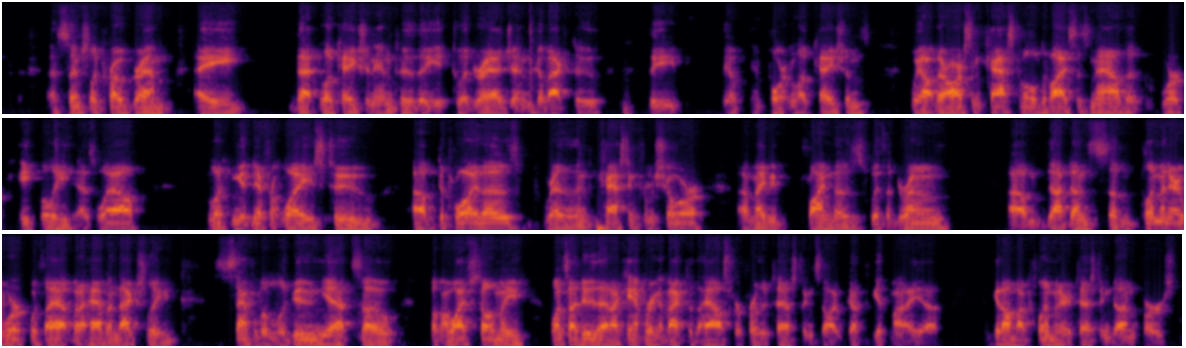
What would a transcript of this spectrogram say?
essentially program a that location into the to a dredge and go back to the, important locations. We are, there are some castable devices now that work equally as well. Looking at different ways to uh, deploy those rather than casting from shore, uh, maybe flying those with a drone. Um, I've done some preliminary work with that, but I haven't actually sampled a lagoon yet. So, but my wife's told me once I do that, I can't bring it back to the house for further testing. So I've got to get my uh, get all my preliminary testing done first.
